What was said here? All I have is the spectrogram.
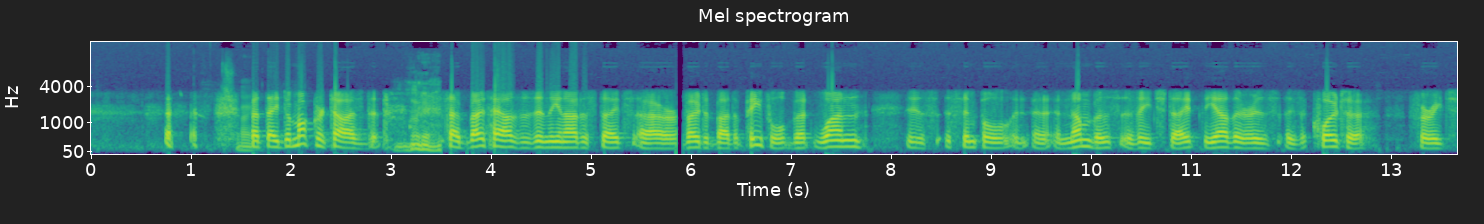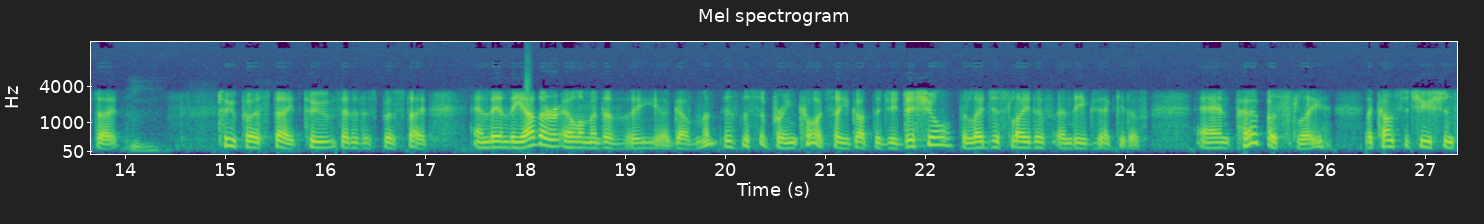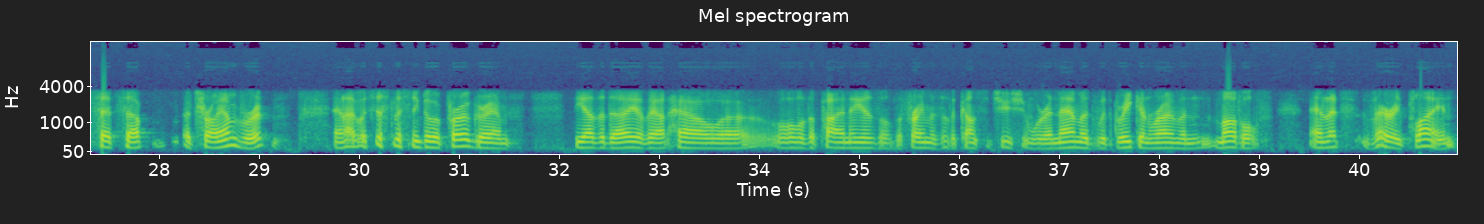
right. But they democratized it. Yeah. So both houses in the United States are voted by the people, but one is simple uh, numbers of each state, the other is, is a quota for each state. Mm-hmm two per state, two senators per state. And then the other element of the uh, government is the Supreme Court. So you've got the judicial, the legislative, and the executive. And purposely, the Constitution sets up a triumvirate. And I was just listening to a program the other day about how uh, all of the pioneers or the framers of the Constitution were enamored with Greek and Roman models. And that's very plain.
